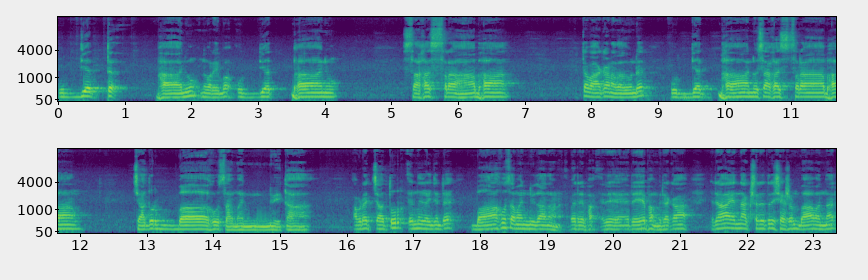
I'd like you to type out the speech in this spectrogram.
ഉദ്യത്ത് ഭാനു എന്ന് പറയുമ്പോൾ ഉദ്യത് ഭാനു സഹസ്രാഭ. ഒറ്റ വാക്കാണത് അതുകൊണ്ട് ഉദ്യദ്ഭാനു സഹസ്രാഭ. ചതുർബാഹു സമന്വിത. അവിടെ ചതുർ എന്ന് കഴിഞ്ഞിട്ട് ബാഹു സമന്വിത എന്നാണ്. അപ്പോൾ രഭ രേഭം രക ര എന്ന അക്ഷരത്തിന് ശേഷം ബാ വന്നാൽ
